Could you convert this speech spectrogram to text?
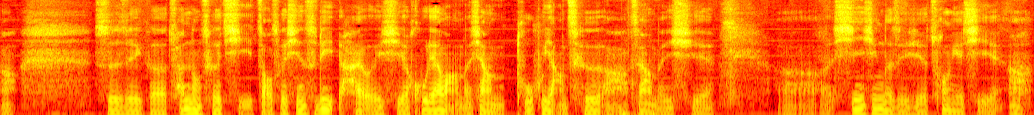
啊，是这个传统车企造车新势力，还有一些互联网的像途虎养车啊这样的一些呃新兴的这些创业企业啊，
